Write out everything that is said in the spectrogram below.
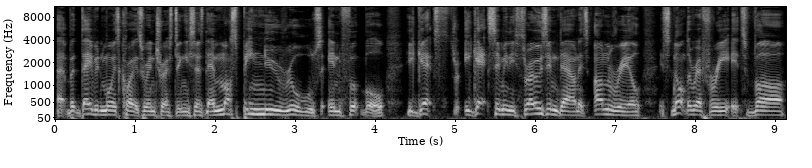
Uh, but David Moyes' quotes were interesting. He says there must be new rules in football. He gets th- he gets him and he throws him down. It's unreal. It's not the referee. It's VAR.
